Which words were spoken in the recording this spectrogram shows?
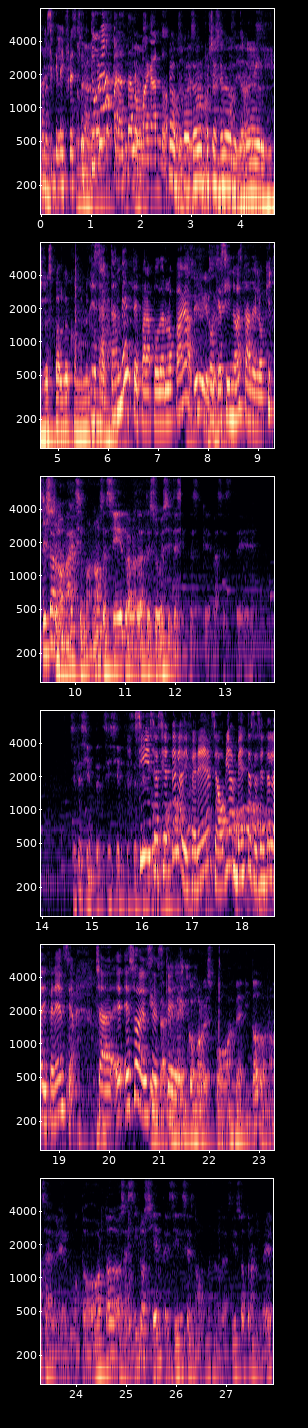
así que la infraestructura O sea, para estarlo pagando. No, pues para tener un coche así debes de tener el respaldo económico. Exactamente, para poderlo pagar. Sí, o sea, porque si no está de loquitos. Sí, son lo máximo, ¿no? O sea, sí, la verdad te subes y te sientes que vas, este... Sí te sientes, sí sientes Sí, se siente ¿no? la diferencia, obviamente se siente la diferencia. O sea, e- eso es Y este. cómo responden y todo, ¿no? O sea, el, el motor, todo, o sea, sí lo sientes, sí dices, no, bueno, o sea, sí es otro nivel,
